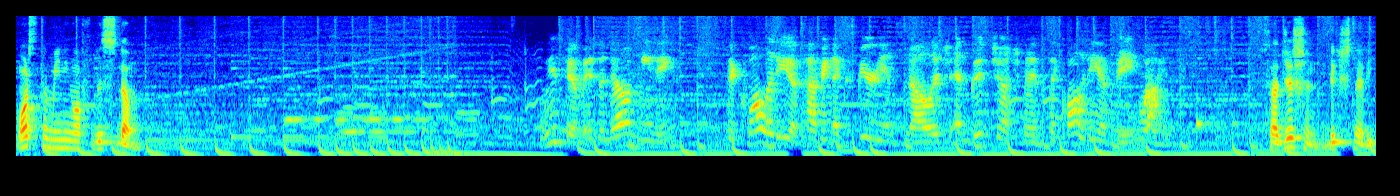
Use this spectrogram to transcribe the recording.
What's the meaning of? Wisdom quality of having experience, knowledge, and good judgment, the quality of being wise. Suggestion Dictionary.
